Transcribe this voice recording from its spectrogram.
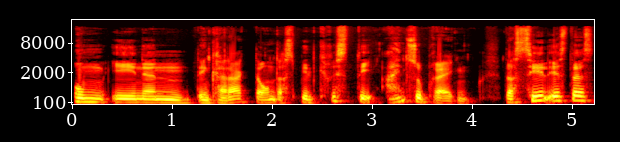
um ihnen den Charakter und das Bild Christi einzuprägen. Das Ziel ist es,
